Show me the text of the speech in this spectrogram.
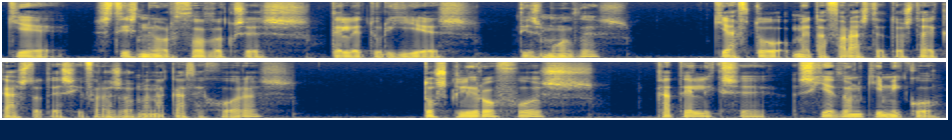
και στις νεορθόδοξες τελετουργίες της μόδας και αυτό μεταφράστε το στα εκάστοτε συμφραζόμενα κάθε χώρας το σκληρό φως κατέληξε σχεδόν κοινικό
